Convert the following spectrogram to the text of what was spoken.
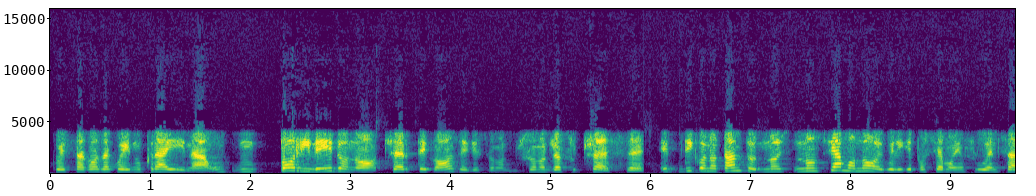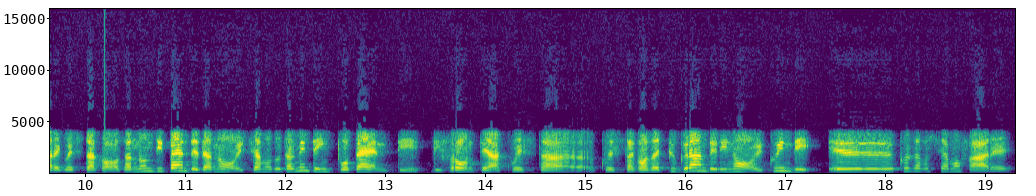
questa cosa qui in Ucraina un, un po' rivedono certe cose che sono, sono, già successe e dicono tanto noi, non siamo noi quelli che possiamo influenzare questa cosa, non dipende da noi, siamo totalmente impotenti di fronte a questa, questa cosa, è più grande di noi, quindi eh, cosa possiamo fare?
